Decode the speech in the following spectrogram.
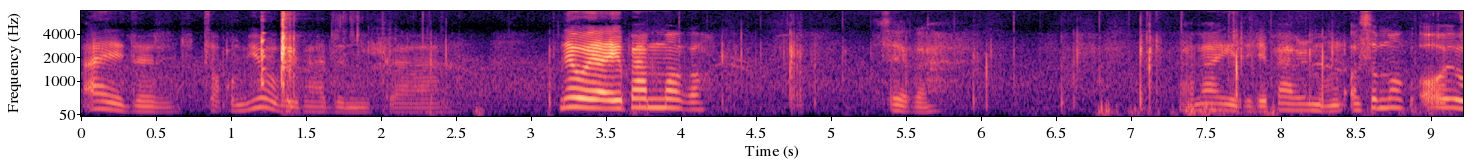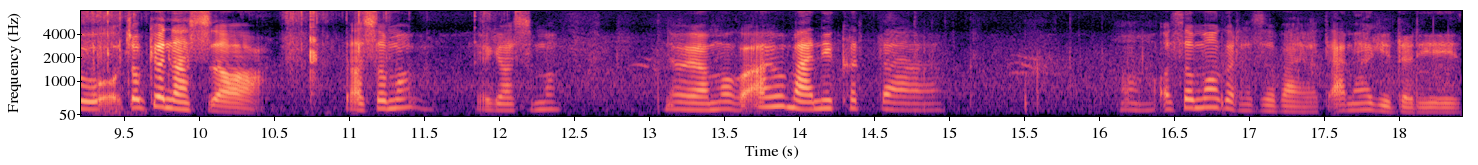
아이들 조금 유혹을 받으니까. 네오야, 이거 밥 먹어. 제가 까마귀들이 밥을 먹는 어서 먹어 어유 쫓겨났어. 와서 먹어 여기 와서 먹어 너야 먹어. 아유 많이 컸다. 어, 어서 먹으라서 봐요 까마귀들이.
